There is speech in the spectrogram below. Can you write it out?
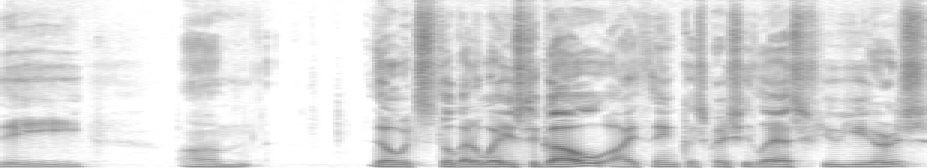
the um, though it's still got a ways to go, I think, especially last few years,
